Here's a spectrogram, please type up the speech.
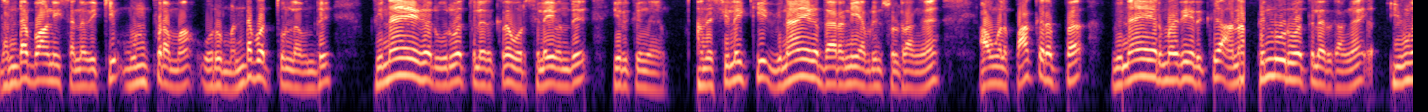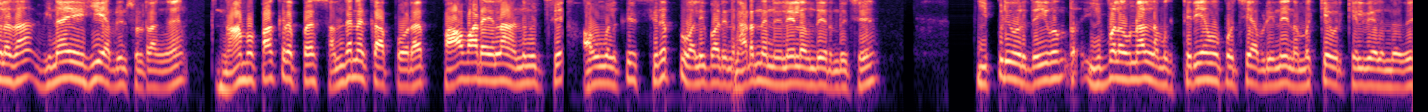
தண்டபாணி சன்னதிக்கு முன்புறமா ஒரு மண்டபத்தூண்ல வந்து விநாயகர் உருவத்தில் இருக்கிற ஒரு சிலை வந்து இருக்குங்க. அந்த சிலைக்கு விநாயக தாரணி அப்படின்னு சொல்றாங்க. அவங்கள பாக்குறப்ப விநாயகர் மாதிரி இருக்கு. ஆனா பெண் உருவத்துல இருக்காங்க. இவங்கள தான் விநாயகி அப்படின்னு சொல்றாங்க. நாம பாக்குறப்ப சந்தன காப்போட பாவாடையெல்லாம் அணிவிச்சு அவங்களுக்கு சிறப்பு வழிபாடு நடந்த நிலையில வந்து இருந்துச்சு. இப்படி ஒரு தெய்வம் இவ்வளவு நாள் நமக்கு தெரியாம போச்சு அப்படின்னு நமக்கே ஒரு கேள்வி எழுந்தது.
